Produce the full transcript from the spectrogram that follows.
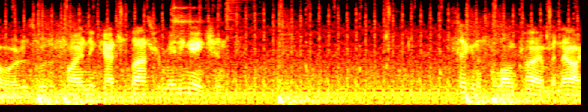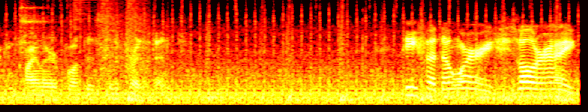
Orders were to find and catch the last remaining ancient. It's taken us a long time, but now I can finally report this to the President. Tifa, don't worry, she's alright.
